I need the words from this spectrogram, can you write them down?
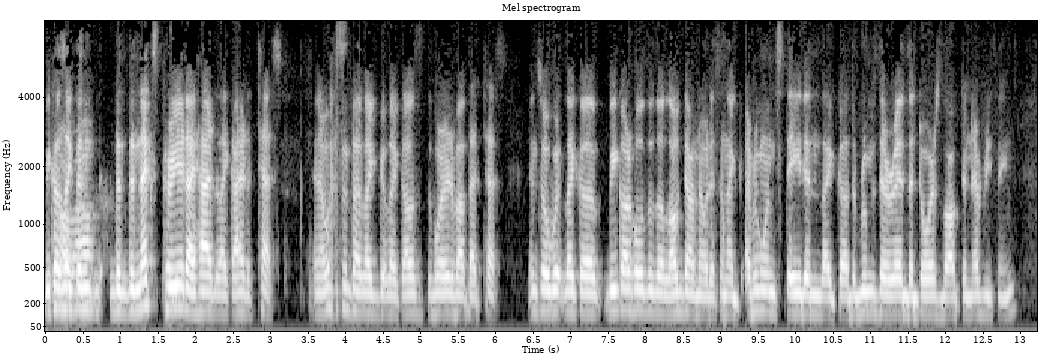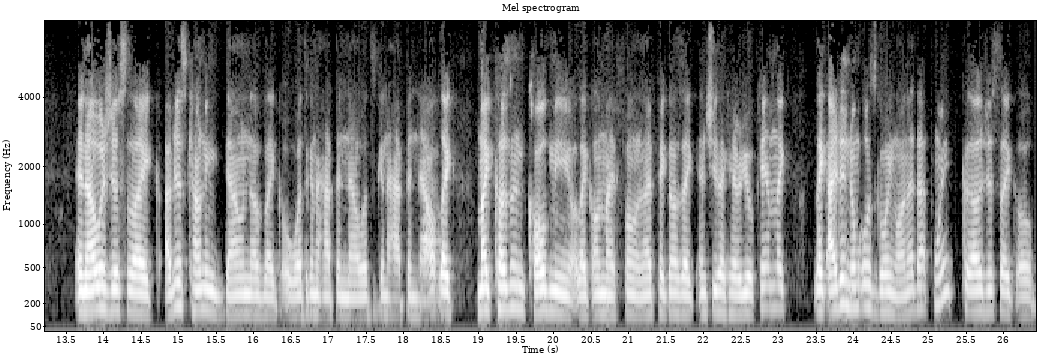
because Oh, like wow. the, the the next period I had like I had a test and I wasn't that like good- like I was worried about that test. And so we like uh we got hold of the lockdown notice and like everyone stayed in like uh, the rooms they're in, the doors locked and everything. And I was just like I'm just counting down of like oh, what's gonna happen now, what's gonna happen now. Like my cousin called me like on my phone and I picked. Up. I was like, and she's like, "Hey, are you okay?" I'm like, like I didn't know what was going on at that point because I was just like, "Oh,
